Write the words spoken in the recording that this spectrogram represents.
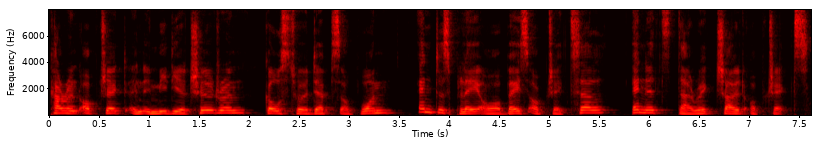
Current object and immediate children goes to a depth of 1 and display our base object cell and its direct child objects.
